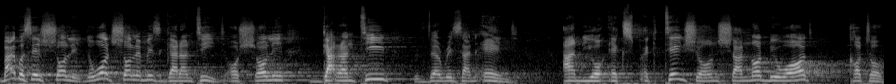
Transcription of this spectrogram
Bible says surely. The word surely means guaranteed, or surely guaranteed there is an end and your expectation shall not be what? Cut off.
